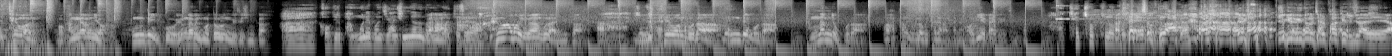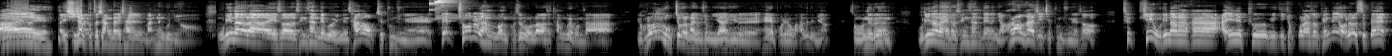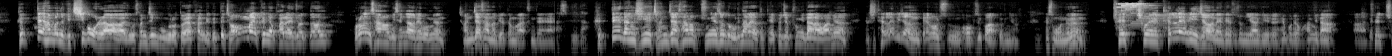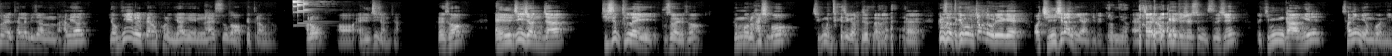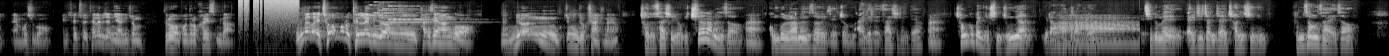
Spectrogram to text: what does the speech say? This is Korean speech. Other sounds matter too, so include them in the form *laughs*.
이태원, 뭐 강남역, 홍대 입구 이런 거 하면 뭐 떠오르는 거 있으십니까? 아, 거기를 방문해 본 지 한 10년은 넘은 아, 것 같아서요. 아, 클럽으로 유명한 곳 아닙니까? 아? 이태원보다 *laughs* 네. 홍대보다 강남역보다 더 핫한 클럽을 찾아간다면 어디에 가야 되겠습니까? 아, 최초 클럽으로 아, 최초 클럽. 아, 이렇게, 이렇게 의도를 잘 파악해 주시다니. 아, 아, 예. 아, 시작부터 장단이 잘 맞는군요. 우리나라에서 생산되고 있는 산업 제품 중에 최초를 한번 거슬러 올라가서 탐구해 본다. 이런 목적을 가지고 좀 이야기를 해 보려고 하거든요. 그래서 오늘은 우리나라에서 생산되는 여러 가지 제품 중에서 특히 우리나라가 IMF 위기 겪고 나서 굉장히 어려웠을 때 그때 한번 이렇게 치고 올라와 가지고 선진국으로 도약하는데 그때 정말 큰 역할을 해줬던 그런 산업이 생각을 해보면 전자산업이었던 것 같은데 맞습니다. 그때 당시에 전자산업 중에서도 우리나라의 어떤 대표 제품이다라고 하면 역시 텔레비전 빼놓을 수 없을 것 같거든요. 그래서 오늘은 최초의 텔레비전에 대해서 좀 이야기를 해보려고 합니다. 아, 최초의 텔레비전 하면 여기를 빼놓고는 이야기를 할 수가 없겠더라고요. 바로 어, LG전자. 그래서 LG전자 디스플레이 부서에서 근무를 하시고 지금은 *laughs* 퇴직을 하셨다는. 예. 그래서 어떻게 보면 좀 더 우리에게 어, 진실한 이야기를 그럼요. 예, 자유롭게 해주실 수 있으신 우리 김강일 선임연구원님 예, 모시고 이 최초의 텔레비전 이야기 좀 들어보도록 하겠습니다. 우리나라에 처음으로 텔레비전이 탄생한 거 몇 년쯤인지 혹시 아시나요? 저도 사실 여기 출연하면서 예, 공부를 하면서 이제 좀 알게 된 사실인데요. 예. 1966년이라고 하더라고요. 아, 지금의 LG전자의 전신인 금성사에서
